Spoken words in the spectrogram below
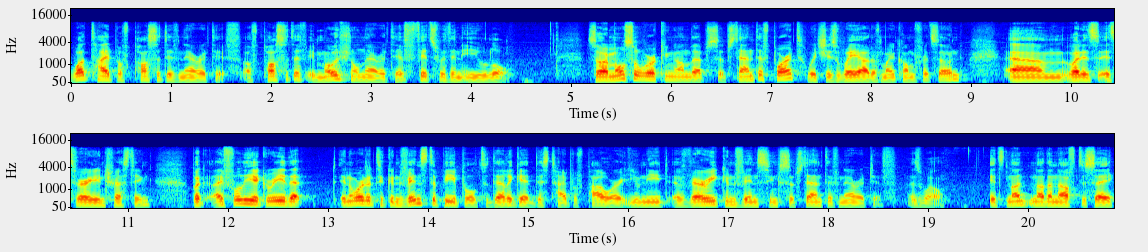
what type of positive narrative, of positive emotional narrative fits within EU law. So I'm also working on the substantive part, which is way out of my comfort zone, um, but it's, it's very interesting. But I fully agree that in order to convince the people to delegate this type of power, you need a very convincing substantive narrative as well. It's not, not enough to say,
